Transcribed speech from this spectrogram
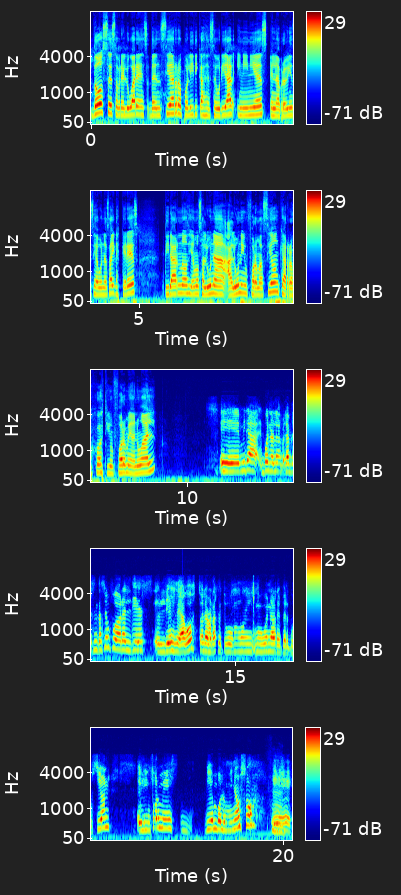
12 sobre lugares de encierro, políticas de seguridad y niñez en la provincia de Buenos Aires. ¿Querés tirarnos, digamos, alguna, alguna información que arrojó este informe anual? Eh, mira, bueno, la, la presentación fue ahora el 10, el 10 de agosto, la verdad que tuvo muy, muy buena repercusión. El informe es bien voluminoso, eh,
